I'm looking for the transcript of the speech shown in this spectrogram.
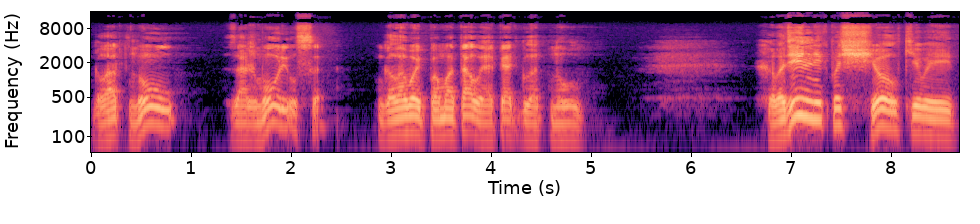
глотнул, зажмурился, головой помотал и опять глотнул. Холодильник пощелкивает,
